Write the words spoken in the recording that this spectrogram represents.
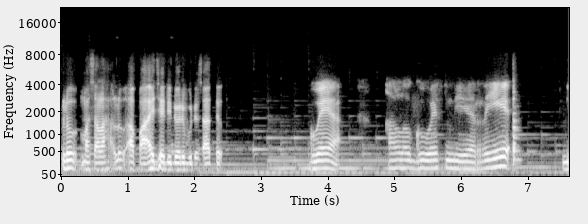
lu masalah lu apa aja di 2021? gue ya. Kalau gue sendiri di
